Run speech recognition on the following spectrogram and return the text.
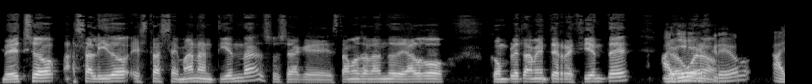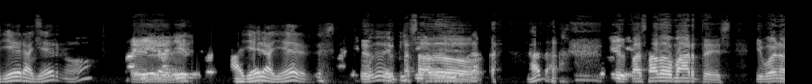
De hecho, ha salido esta semana en tiendas, o sea que estamos hablando de algo completamente reciente. Pero Ayer, bueno. creo. Ayer, ayer, ¿no? Ayer, ayer. Ayer, ayer. El, pasado, na- Nada. el pasado martes. Y bueno,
